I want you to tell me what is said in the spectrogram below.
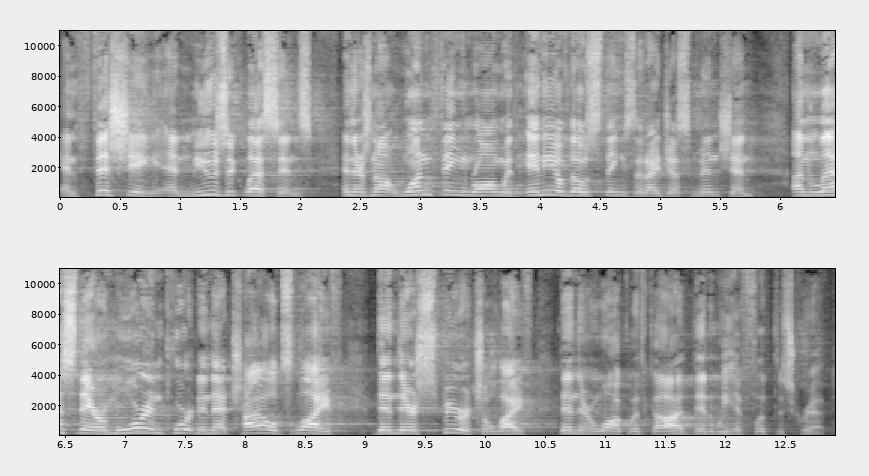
and fishing and music lessons. And there's not one thing wrong with any of those things that I just mentioned unless they are more important in that child's life than their spiritual life than their walk with God, then we have flipped the script.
